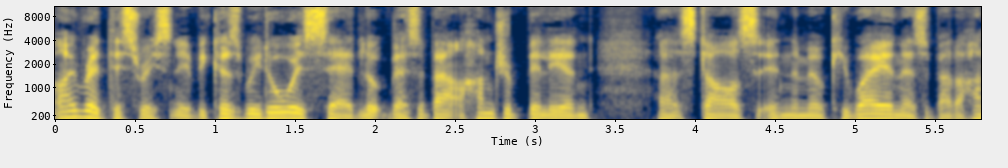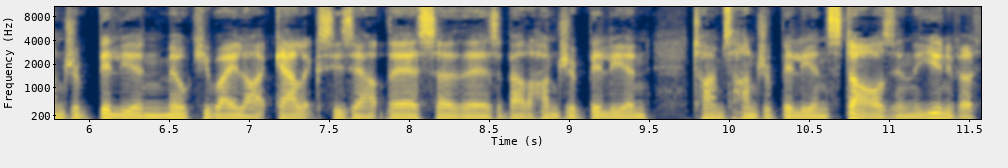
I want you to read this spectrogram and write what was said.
I read this recently because we'd always said, look, there's about 100 billion uh, stars in the Milky Way, and there's about 100 billion Milky Way like galaxies out there, so there's about 100 billion times 100 billion stars in the universe.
